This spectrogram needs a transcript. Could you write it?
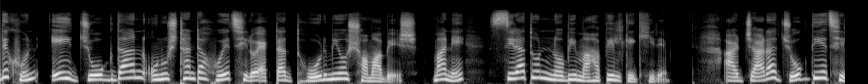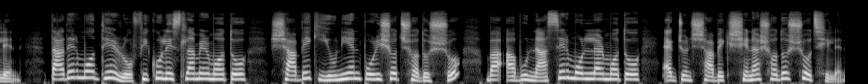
দেখুন, এই যোগদান অনুষ্ঠানটা হয়েছিল একটা ধর্মীয় সমাবেশ মানে সিরাতুন নবী মাহফিলকে ঘিরে। আর যারা যোগ দিয়েছিলেন, তাদের মধ্যে রফিকুল ইসলামের মতো সাবেক ইউনিয়ন পরিষদ সদস্য বা আবু নাসের মোল্লার মতো একজন সাবেক সেনা সদস্যও ছিলেন।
